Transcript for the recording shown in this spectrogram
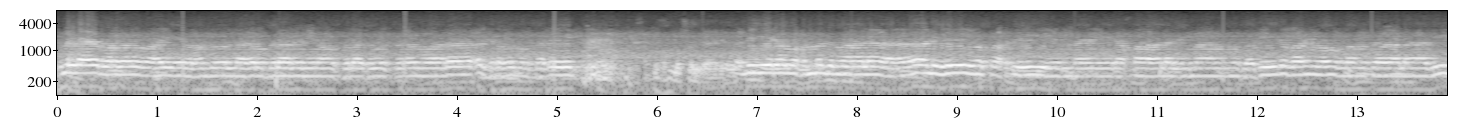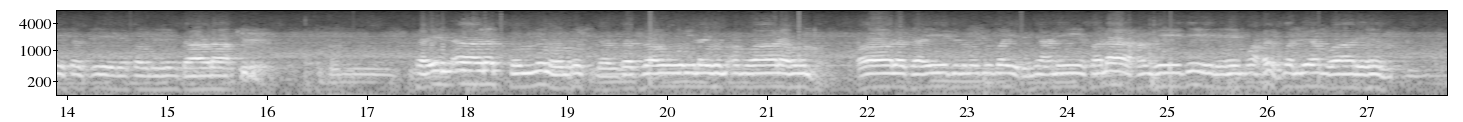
بسم الله الرحمن الرحيم الحمد لله رب العالمين والصلاة والسلام على أشرف المرسلين نبينا محمد وعلى آله وصحبه أجمعين قال الإمام ابن كثير رحمه الله تعالى في تفسير قوله تعالى فإن آنستم منهم رشدا فادفعوا إليهم أموالهم قال سعيد بن جبير يعني صلاحا في دينهم وحفظا لأموالهم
